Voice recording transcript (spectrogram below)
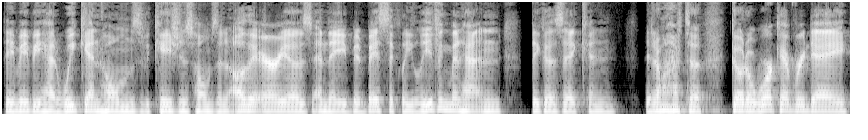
they maybe had weekend homes, vacations homes in other areas, and they've been basically leaving Manhattan because they can they don't have to go to work every day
